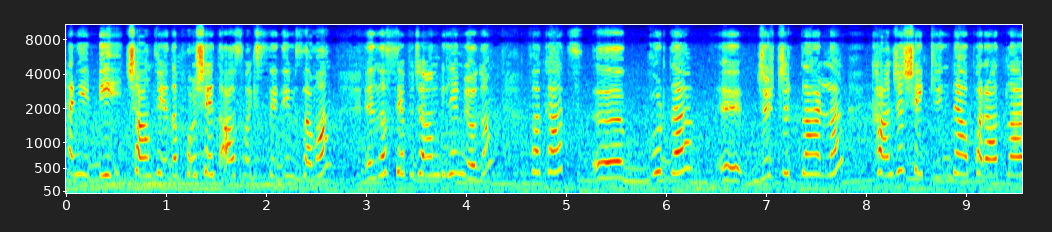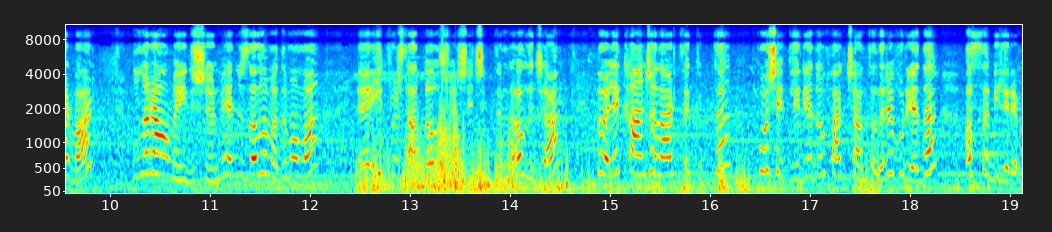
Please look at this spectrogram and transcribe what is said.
hani bir çanta ya da poşet asmak istediğim zaman e, nasıl yapacağımı bilemiyordum. Fakat e, burada e, cırt cırtlarla kanca şeklinde aparatlar var. Bunları almayı düşünüyorum. Henüz alamadım ama e, ilk fırsatta alışverişe çıktığımda alacağım. Böyle kancalar takıp da poşetleri ya da ufak çantaları buraya da asabilirim.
